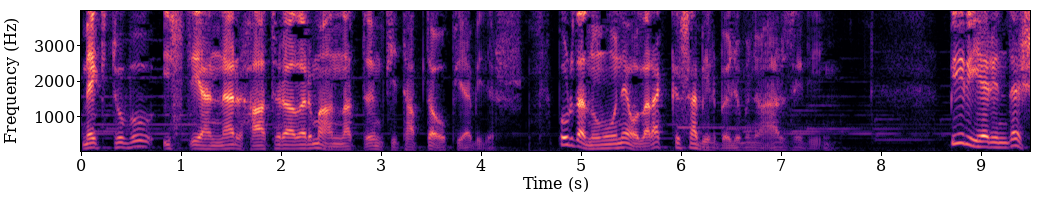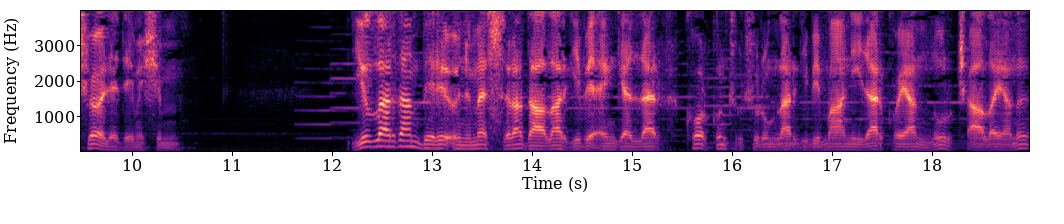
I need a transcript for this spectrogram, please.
Mektubu isteyenler hatıralarımı anlattığım kitapta okuyabilir. Burada numune olarak kısa bir bölümünü arz edeyim. Bir yerinde şöyle demişim. Yıllardan beri önüme sıra dağlar gibi engeller, korkunç uçurumlar gibi maniler koyan Nur Çağlayan'ı,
